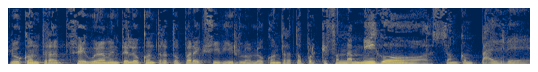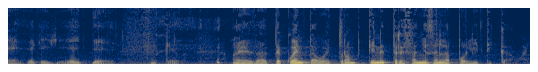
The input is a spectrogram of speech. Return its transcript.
lo contra seguramente lo contrató para exhibirlo, lo contrató porque son amigos, son compadres. Date cuenta, güey, Trump tiene tres años en la política, güey.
